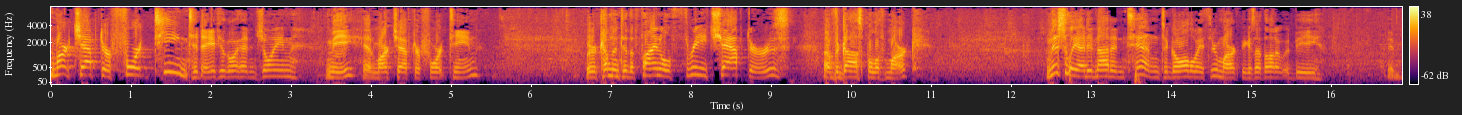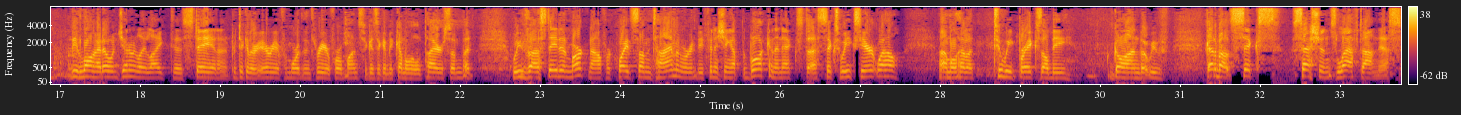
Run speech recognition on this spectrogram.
Mark chapter 14 today. If you'll go ahead and join me in Mark chapter 14. We're coming to the final three chapters of the Gospel of Mark. Initially, I did not intend to go all the way through Mark because I thought it would be it'd be long. I don't generally like to stay in a particular area for more than three or four months because it can become a little tiresome. But we've uh, stayed in Mark now for quite some time, and we're going to be finishing up the book in the next uh, six weeks here. Well, um, we'll have a two-week break because I'll be gone, but we've got about six sessions left on this.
